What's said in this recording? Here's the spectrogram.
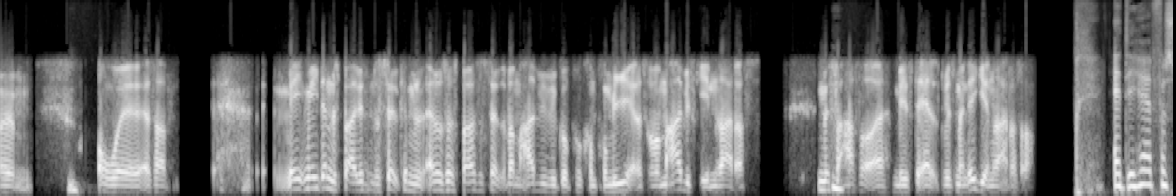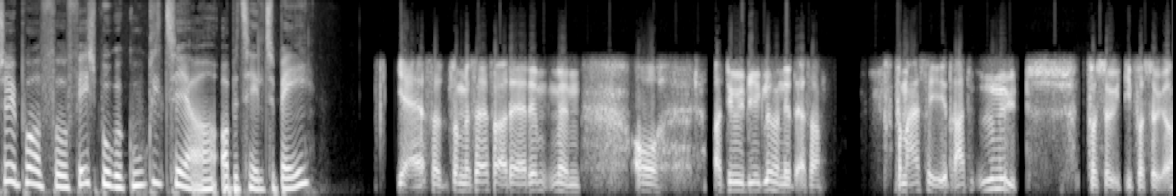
Øhm, og øh, altså, medierne spørger ligesom sig selv, kan man er nødt til at spørge sig selv, hvor meget vi vil gå på kompromis, altså hvor meget vi skal indrette os med far for at miste alt, hvis man ikke indretter sig. Er det her et forsøg på at få Facebook og Google til at, at betale tilbage? Ja, altså, som jeg sagde før, det er det, men, og, og det er jo i virkeligheden et, altså, for mig at se et ret ydmygt forsøg, de forsøger,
